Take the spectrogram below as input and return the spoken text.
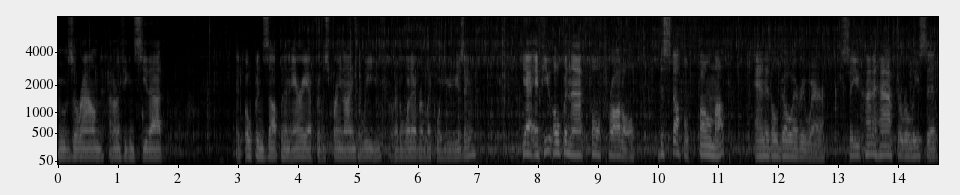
moves around. I don't know if you can see that. It opens up an area for the spray 9 to leave, or the whatever liquid you're using. Yeah, if you open that full throttle, this stuff will foam up, and it'll go everywhere. So you kind of have to release it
